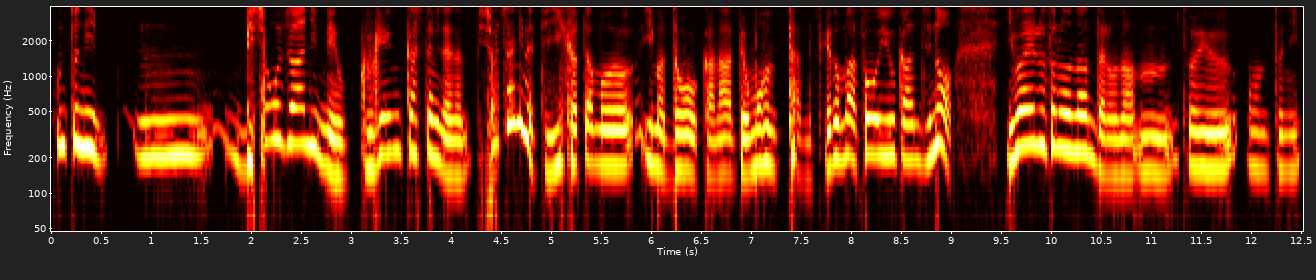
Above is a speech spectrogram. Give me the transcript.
本当にん、美少女アニメを具現化したみたいな、美少女アニメって言い方も今どうかなって思ったんですけど、まあそういう感じの、いわゆるそのなんだろうな、うん、そういう本当に、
